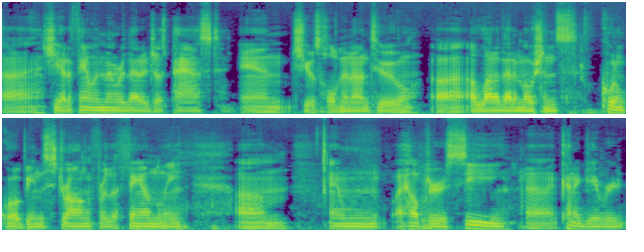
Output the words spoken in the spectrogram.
uh, she had a family member that had just passed, and she was holding on to uh, a lot of that emotions, quote unquote, being strong for the family. Um, and I helped her see, uh, kind of gave her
